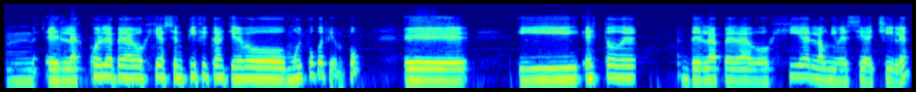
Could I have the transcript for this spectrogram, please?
en la escuela de pedagogía científica llevo muy poco tiempo. Eh, y esto de de la pedagogía en la Universidad de Chile,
